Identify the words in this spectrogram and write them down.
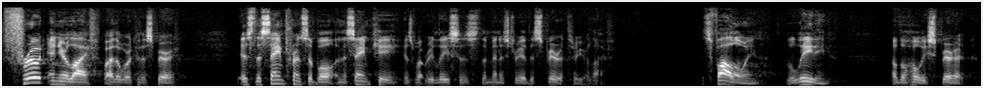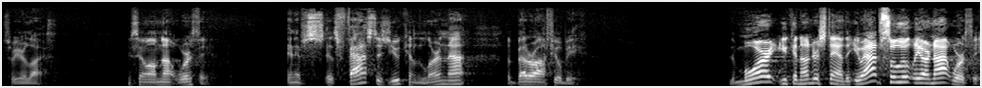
fruit in your life by the work of the Spirit is the same principle and the same key is what releases the ministry of the Spirit through your life. It's following the leading of the Holy Spirit through your life. You say, Well, I'm not worthy. And if as fast as you can learn that, the better off you'll be. The more you can understand that you absolutely are not worthy.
